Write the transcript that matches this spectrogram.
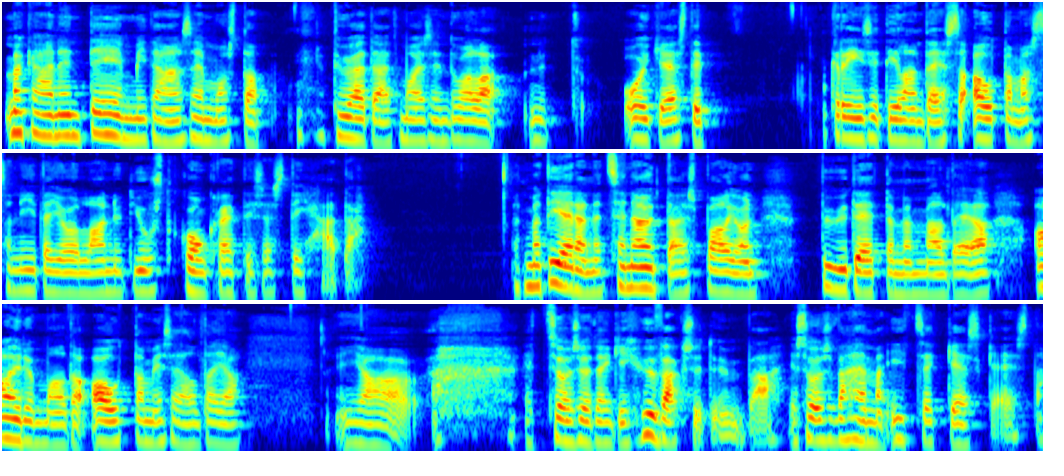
mäkään en tee mitään semmoista työtä, että mä olisin tuolla nyt oikeasti kriisitilanteessa auttamassa niitä, joilla on nyt just konkreettisesti hätä. Et mä tiedän, että se näyttäisi paljon pyyteettömämmältä ja aidommalta auttamiselta ja, ja että se olisi jotenkin hyväksytympää ja se olisi vähemmän itsekeskeistä.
